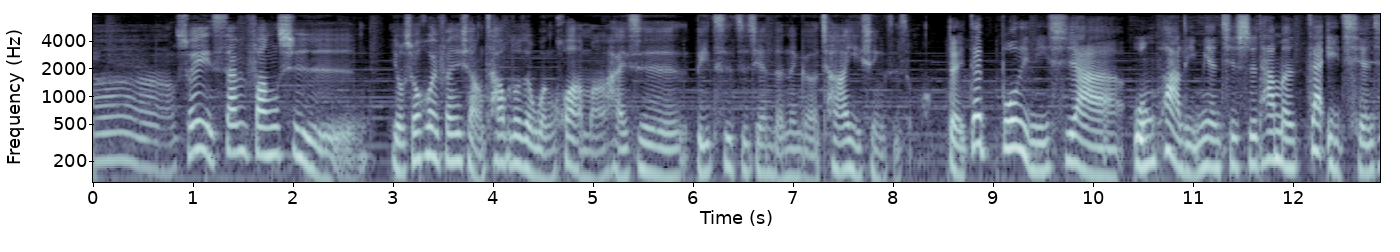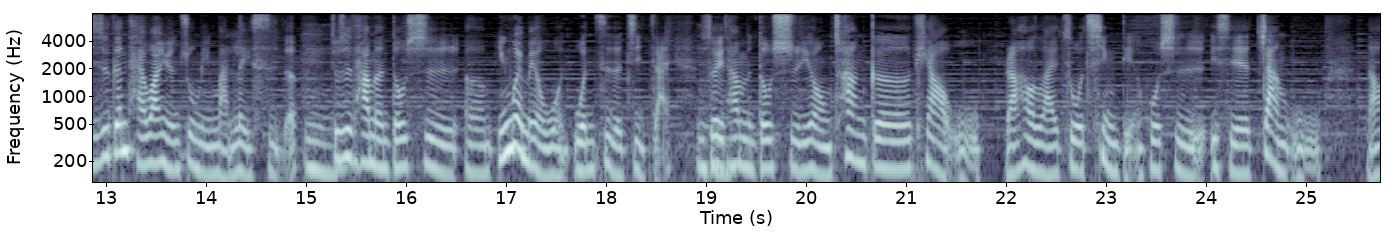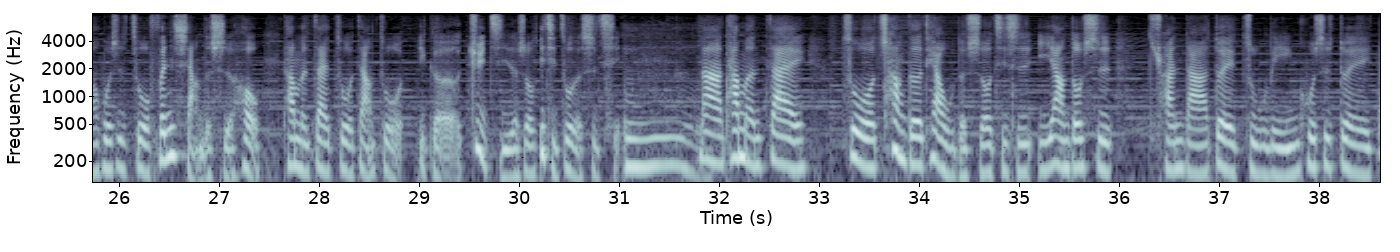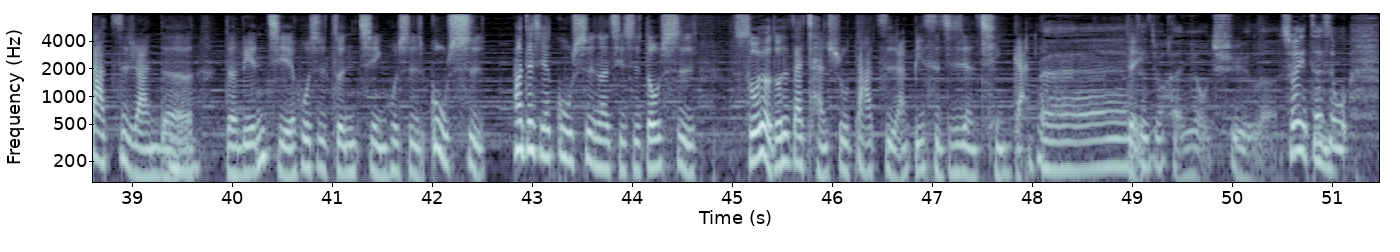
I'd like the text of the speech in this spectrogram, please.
所以三方是有时候会分享差不多的文化吗？还是彼此之间的那个差异性是什么？对，在波利尼西亚文化里面，其实他们在以前其实跟台湾原住民蛮类似的，嗯就是他们都是呃，因为没有文文字的记载，嗯所以他们都是用唱歌跳舞，然后来做庆典或是一些战舞。然后或是做分享的时候，他们在做这样做一个聚集的时候一起做的事情。嗯那他们在做唱歌跳舞的时候，其实一样都是传达对祖灵或是对大自然的、嗯的连结，或是尊敬，或是故事。那这些故事呢，其实都是所有都是在阐述大自然彼此之间的情感。哎，对这就很有趣了。所以这是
